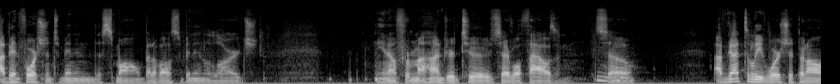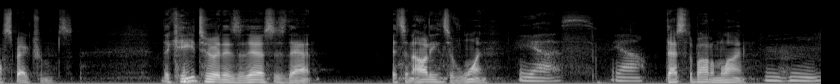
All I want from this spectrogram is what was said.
I've been fortunate to be in the small, but I've also been in the large, you know, from a hundred to several 1000 So I've got to lead worship in all spectrums. The key to it is this: is that it's an audience of one. Yes. Yeah. That's the bottom line. Mm-hmm.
